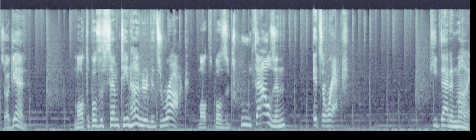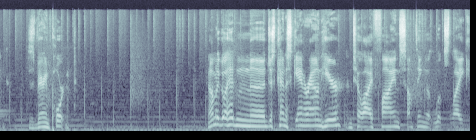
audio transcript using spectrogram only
So again, multiples of 1,700, it's rock. Multiples of 2,000, it's a wreck. Keep that in mind. This is very important. Now I'm going to go ahead and uh, just kind of scan around here until I find something that looks like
